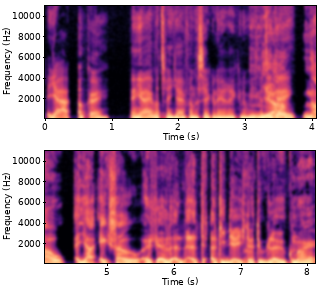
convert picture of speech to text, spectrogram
ja. Oké. Okay. En jij, wat vind jij van de circulaire economie? Het ja, idee? Nou, ja, ik zou. Het, het idee is natuurlijk leuk, maar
